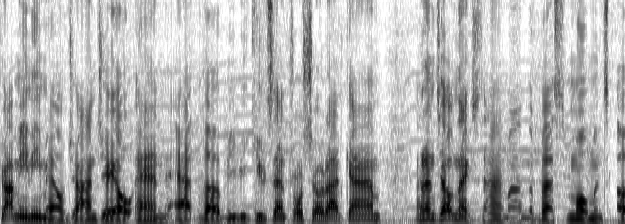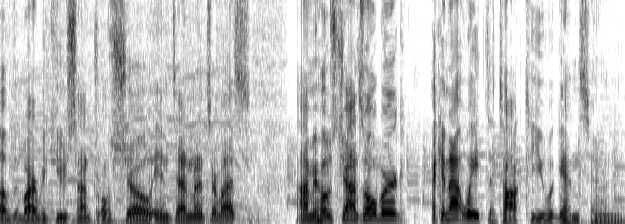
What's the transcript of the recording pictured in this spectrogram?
Drop me an email, John, J O N, at the BBQCentralShow.com. And until next time on the best moments of the Barbecue Central Show in 10 minutes or less, I'm your host, John Solberg. I cannot wait to talk to you again soon.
